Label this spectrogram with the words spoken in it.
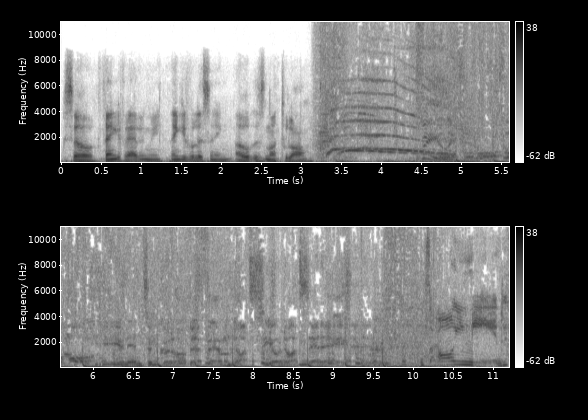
So thank you for having me. Thank you for listening. I hope this is not too long. Feel it. For more, for more, tune in to goodhopefm.co.za. It's all you need.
